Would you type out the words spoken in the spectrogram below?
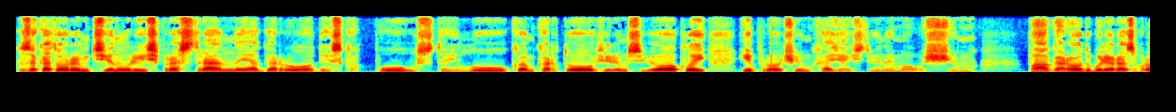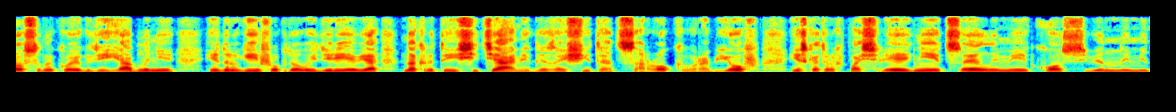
за которым тянулись пространные огороды с капустой, луком, картофелем, свеклой и прочим хозяйственным овощем. По огороду были разбросаны кое-где яблони и другие фруктовые деревья, накрытые сетями для защиты от сорок и воробьев, из которых последние целыми косвенными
